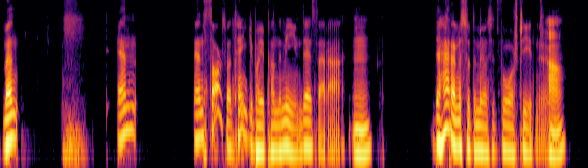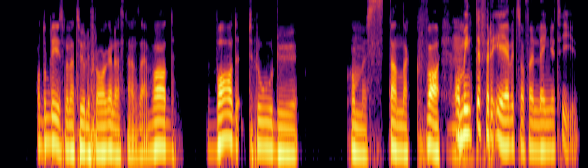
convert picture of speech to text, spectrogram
Men en, en sak som jag tänker på i pandemin, det är så här, Mm. det här har ändå suttit med oss i två års tid nu. Ja. Och då blir det som en naturlig fråga nästan, så här, vad, vad tror du kommer stanna kvar? Mm. Om inte för evigt så för en längre tid.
